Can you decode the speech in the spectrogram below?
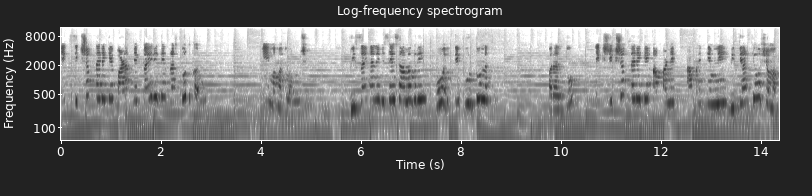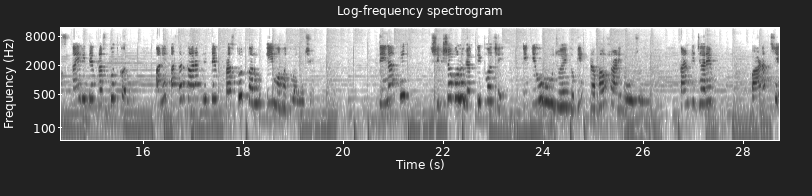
એક શિક્ષક તરીકે બાળકને કઈ રીતે પ્રસ્તુત કરવું? એ મહત્વનું છે. વિષય અને વિષય સામગ્રી હોય તે પૂરતું નથી. પરંતુ એક શિક્ષક તરીકે આપણને, આપણે તેમની વિદ્યાર્થીઓ સમક્ષ કઈ રીતે પ્રસ્તુત કરવું અને અસરકારક રીતે પ્રસ્તુત કરવું એ મહત્વનું છે. તેનાથી શિક્ષકોનું વ્યક્તિત્વ છે એ કેવું હોવું જોઈએ તો કે પ્રભાવશાળી હોવું જોઈએ. કારણ કે જ્યારે બાળક છે,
